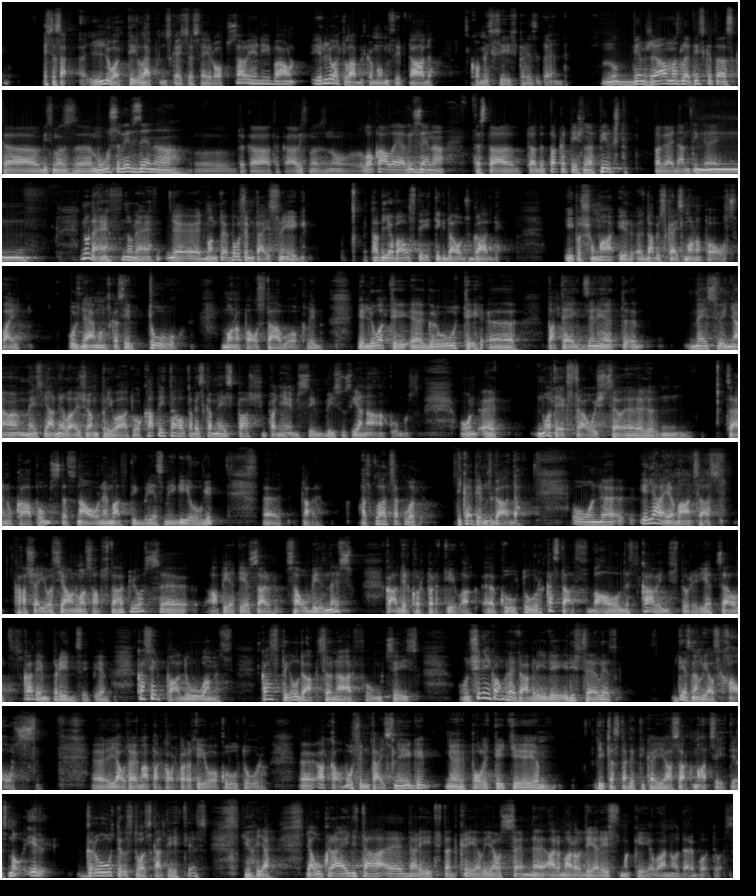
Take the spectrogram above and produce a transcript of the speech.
es esmu ļoti lepns, ka es esmu Eiropas Savienībā, un ir ļoti labi, ka mums ir tāda komisijas prezidenta. Nu, diemžēl mazliet izskatās, ka vismaz uh, mūsu virzienā, uh, tā kā, tā kā vismaz nu, lokālajā virzienā, tas tā, tāda pakatīšana ar pirkstu pagaidām tikai. Mm, nu nē, nu nē. man te būsim taisnīgi. Tad, ja valstī tik daudz gadi īpašumā ir dabiskais monopols vai uzņēmums, kas ir tuvu monopolu stāvoklim. Ir ļoti grūti pateikt, ziniet, mēs viņā, mēs viņā nelaižam privāto kapitālu, tāpēc ka mēs paši paņemsim visus ienākumus. Un, notiek strauji cenu kāpums, tas nav nemaz tik briesmīgi ilgi. Tā, atklāti sakot, tikai pirms gada. Un ir jāiemācās kā šajos jaunos apstākļos eh, apieties ar savu biznesu, kāda ir korporatīvā eh, kultūra, kas tās valdes, kā viņas tur ir ieceltas, kādiem principiem, kas ir padomas, kas pilda akcionāru funkcijas. Un šī konkrētā brīdī ir izcēlies diezgan liels hauss eh, jautājumā par korporatīvo kultūru. Atkal būsim taisnīgi, politiķi. Tas tagad tikai jāsāk mācīties. Nu, ir grūti uz to skatīties. Jo, ja, ja Ukrāņi tā darītu, tad Krievi jau sen ar marodierismu Kijavā nodarbotos.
